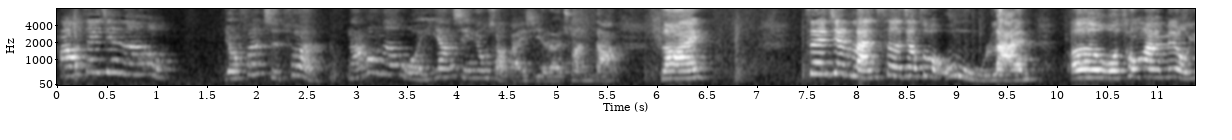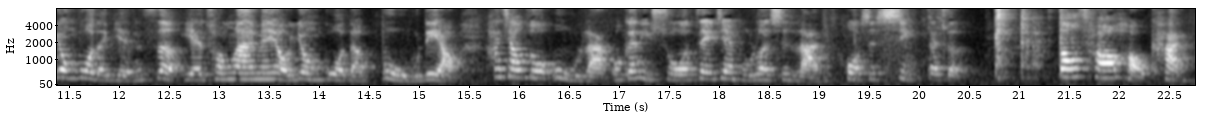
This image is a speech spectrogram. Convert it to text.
好，这件呢，我有分尺寸，然后呢，我一样先用小白鞋来穿搭，来。这一件蓝色叫做雾蓝，呃，我从来没有用过的颜色，也从来没有用过的布料，它叫做雾蓝。我跟你说，这一件不论是蓝或是杏，在这都超好看。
